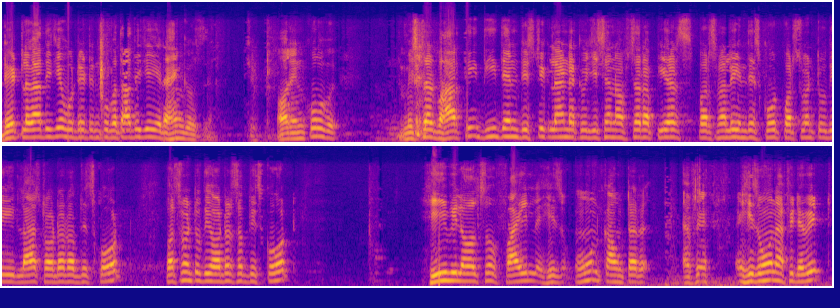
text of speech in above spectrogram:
डेट लगा दीजिए वो डेट इनको बता दीजिए ये रहेंगे उस दिन। और इनको Mr. Bharti, the then District Land Acquisition Officer, appears personally in this court pursuant to the last order of this court, pursuant to the orders of this court. He will also file his own counter, his own affidavit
